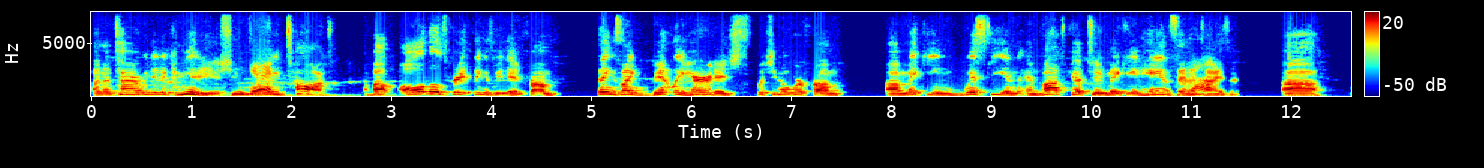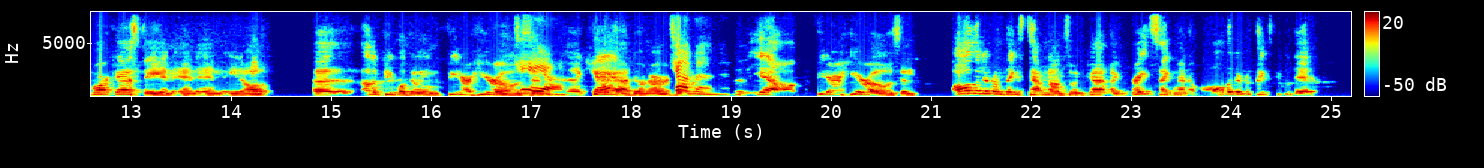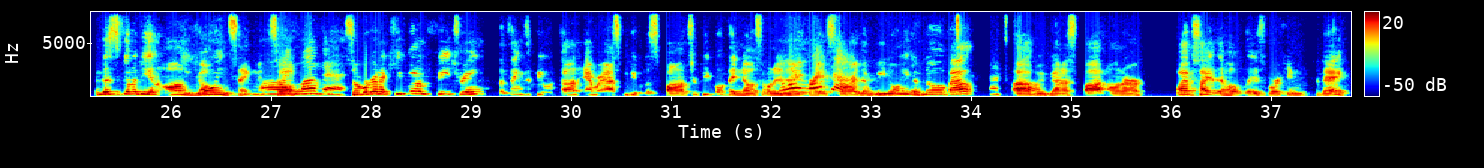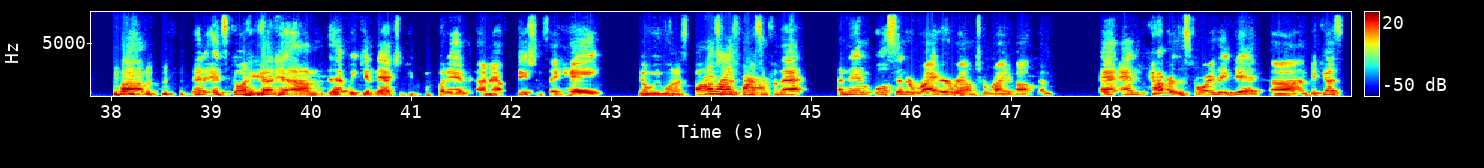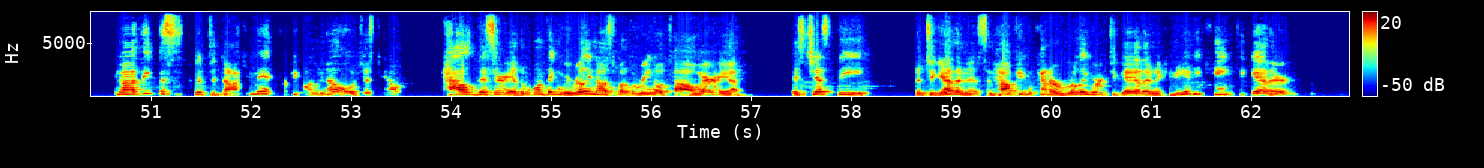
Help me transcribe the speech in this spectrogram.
an entire, we did a community issue We where we talked about all those great things we did from things like Bently Heritage, switching over from uh, making whiskey and, and vodka to making hand sanitizer. Uh, Mark Estee and, and, and you know, uh, other people doing Feed Our Heroes And Kea. and Kea Yeah. doing our Kevin. yeah, all the feed our heroes and all the different things happened on. So we've got a great segment of all the different things people did, and this is going to be an ongoing segment. Oh, I love it. so we're going to keep on featuring the things that people have done, and we're asking people to sponsor people if they know someone who Oh, did a great love story that. that we don't even know about. That's cool. Uh, we've got a spot on our website that hopefully is working today. Um, and it's going good. Um, that we can actually people can put in an application, say, hey, you know, we want to sponsor like this person that. for that, and then we'll send a writer around to write about them and, and cover the story they did. Uh, because you know, I think this is good to document for people to know just you know how this area. The one thing we really noticed about the Reno Tahoe area is just the the togetherness and how people kind of really work together and the community came together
